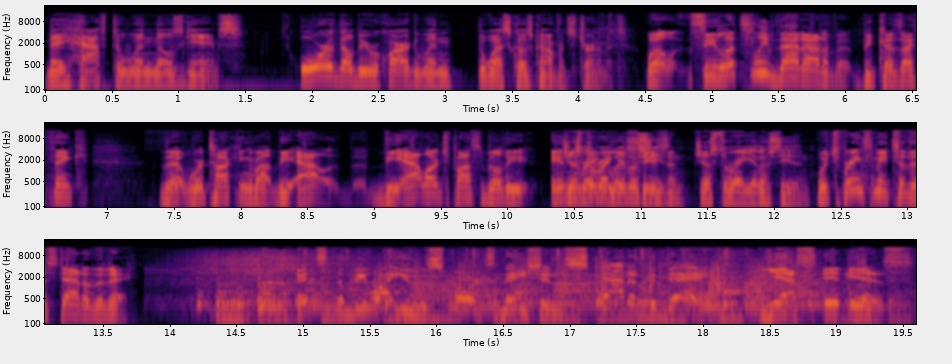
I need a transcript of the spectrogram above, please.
They have to win those games. Or they'll be required to win the West Coast Conference tournament. Well, see, let's leave that out of it because I think that we're talking about the at the at large possibility in Just the regular, season. Just the regular season. Which brings me to the stat of the day. It's the BYU Sports Nation stat of the day. Yes, it is.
